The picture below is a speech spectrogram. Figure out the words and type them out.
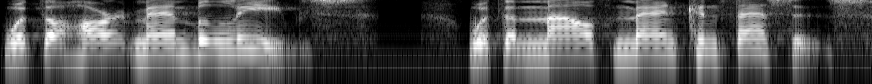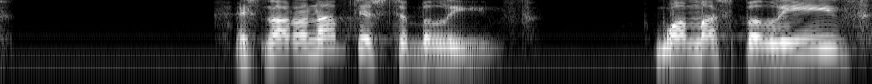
With the heart man believes, with the mouth man confesses. It's not enough just to believe. One must believe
